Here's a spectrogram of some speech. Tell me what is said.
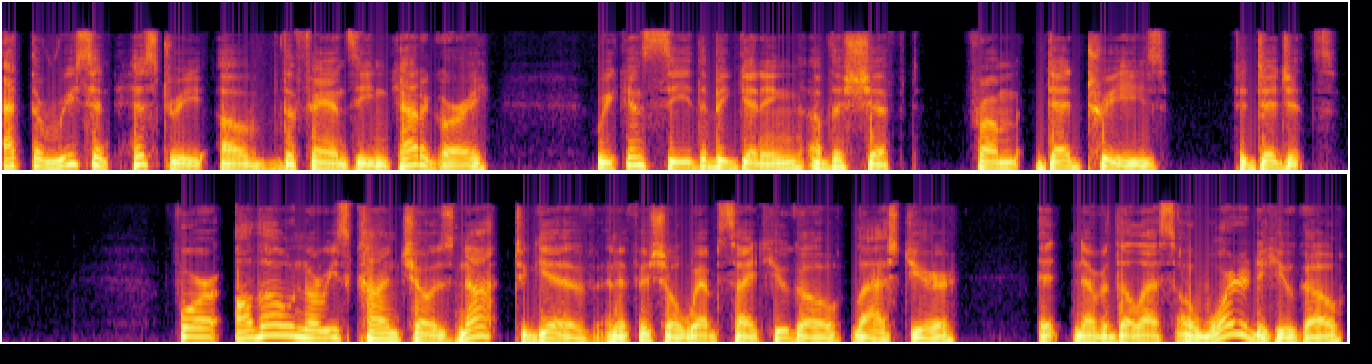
at the recent history of the fanzine category, we can see the beginning of the shift from dead trees to digits. For although Noreascon chose not to give an official website Hugo last year, it nevertheless awarded a Hugo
